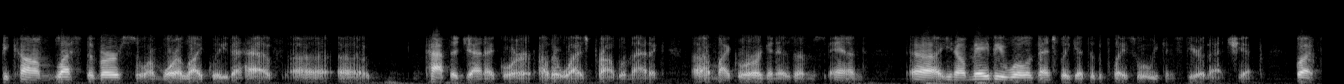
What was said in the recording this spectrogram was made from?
become less diverse or more likely to have uh, uh, pathogenic or otherwise problematic uh, microorganisms. And uh, you know, maybe we'll eventually get to the place where we can steer that ship. But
